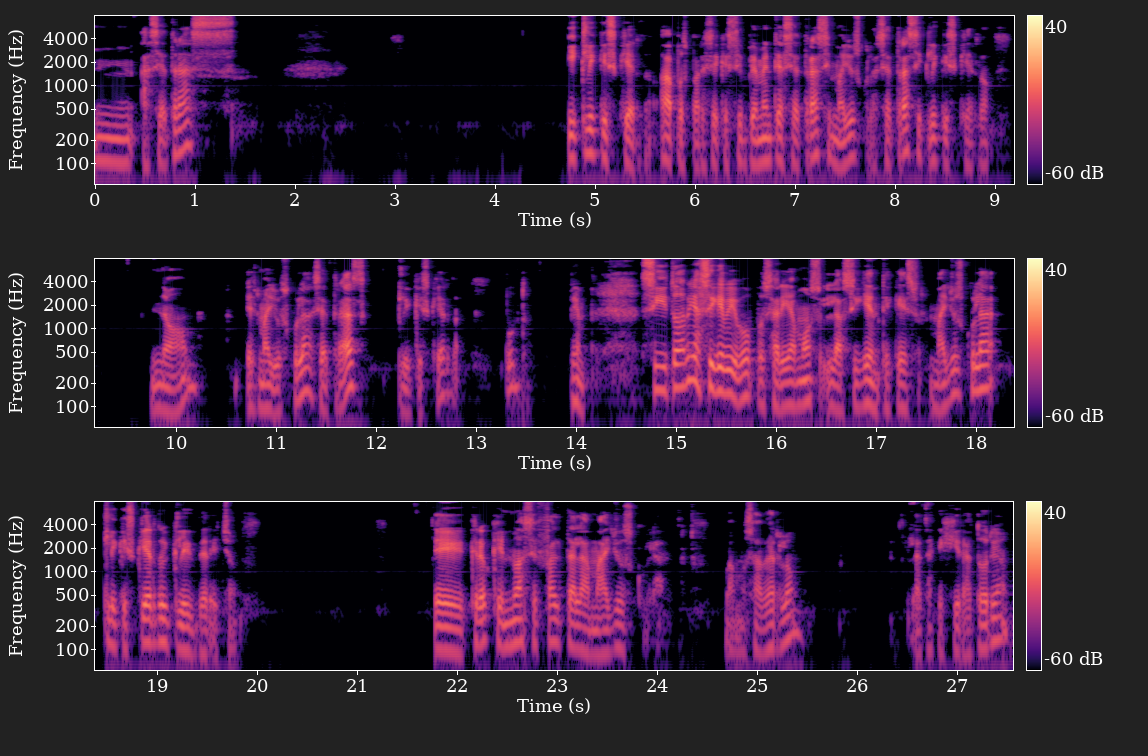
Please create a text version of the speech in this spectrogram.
mm, hacia atrás y clic izquierdo. Ah, pues parece que simplemente hacia atrás y mayúscula, hacia atrás y clic izquierdo. No, es mayúscula, hacia atrás, clic izquierdo. Punto. Bien, si todavía sigue vivo, pues haríamos lo siguiente, que es mayúscula, clic izquierdo y clic derecho. Eh, creo que no hace falta la mayúscula. Vamos a verlo. El ataque giratorio.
